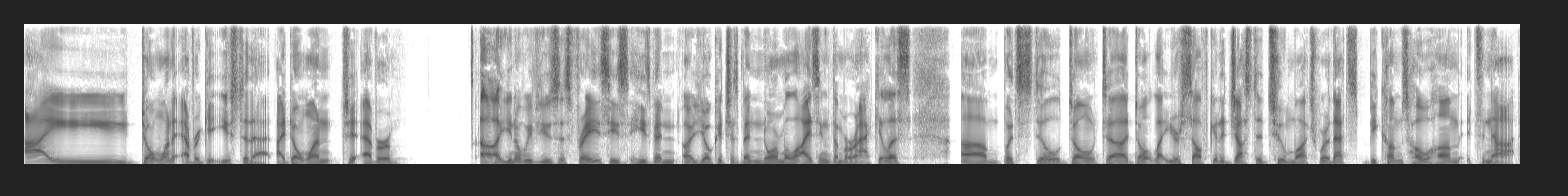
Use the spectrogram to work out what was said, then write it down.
I don't want to ever get used to that. I don't want to ever. Uh, you know, we've used this phrase. He's he's been uh, Jokic has been normalizing the miraculous, um, but still don't uh, don't let yourself get adjusted too much where that becomes ho hum. It's not.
